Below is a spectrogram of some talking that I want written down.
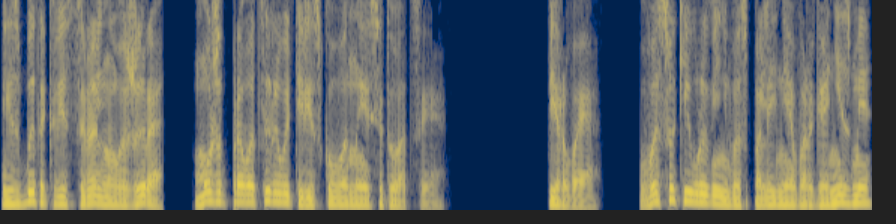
Избыток висцерального жира может провоцировать рискованные ситуации. Первое. Высокий уровень воспаления в организме,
